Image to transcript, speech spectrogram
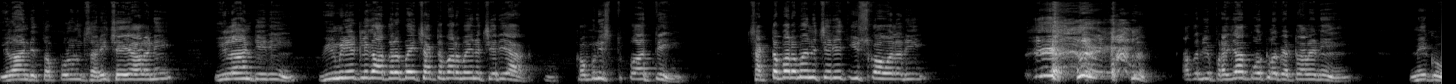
ఇలాంటి తప్పులను సరిచేయాలని ఇలాంటిని ఇమీడియట్లీగా అతనిపై చట్టపరమైన చర్య కమ్యూనిస్ట్ పార్టీ చట్టపరమైన చర్య తీసుకోవాలని అతన్ని ప్రజా కోర్టులో పెట్టాలని మీకు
